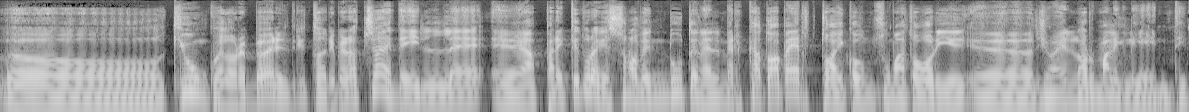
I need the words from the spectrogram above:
uh, chiunque dovrebbe avere il diritto alla riparazione delle eh, apparecchiature che sono vendute nel mercato aperto ai consumatori, eh, diciamo ai normali clienti,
